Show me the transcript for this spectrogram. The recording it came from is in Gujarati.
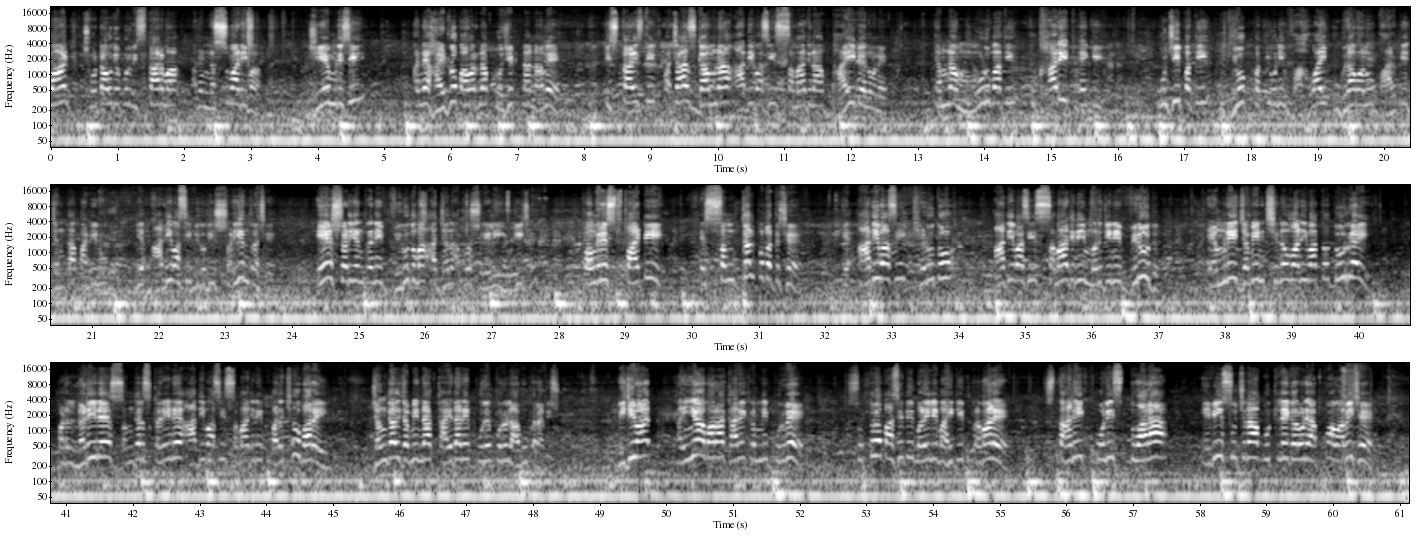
ક્વાંટ છોટાઉદેપુર વિસ્તારમાં અને નસવાડીમાં જીએમડીસી અને હાઇડ્રો પાવરના પ્રોજેક્ટના નામે પિસ્તાળીસથી પચાસ ગામના આદિવાસી સમાજના ભાઈ બહેનોને એમના મૂળમાંથી ઉખાડી ફેંકી પૂંજીપતિ, ઉદ્યોગપતિઓની વાહવાઈ ઉઘરાવવાનું ભારતીય જનતા પાર્ટીનું જે આદિવાસી વિરોધી ષડયંત્ર છે, એ ષડયંત્રની વિરુદ્ધમાં આ જન આક્રોશ રેલી યોજી છે. કોંગ્રેસ પાર્ટી એ સંકલ્પબદ્ધ છે કે આદિવાસી ખેડૂતો, આદિવાસી સમાજની મરજીની વિરુદ્ધ એમની જમીન છીનવવાની વાત તો દૂર રહી, પણ લડીને સંઘર્ષ કરીને આદિવાસી સમાજની પડખે ઊભા રહી, જંગલ જમીનના કાયદાને પૂરેપૂરું લાગુ કરાવીશું. બીજી વાત, અહીંયા અમારા કાર્યક્રમની પૂર્વે સૂત્રો પાસેથી મળેલી માહિતી પ્રમાણે સ્થાનિક પોલીસ દ્વારા એવી સૂચના બુટલેગરોને આપવામાં આવી છે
